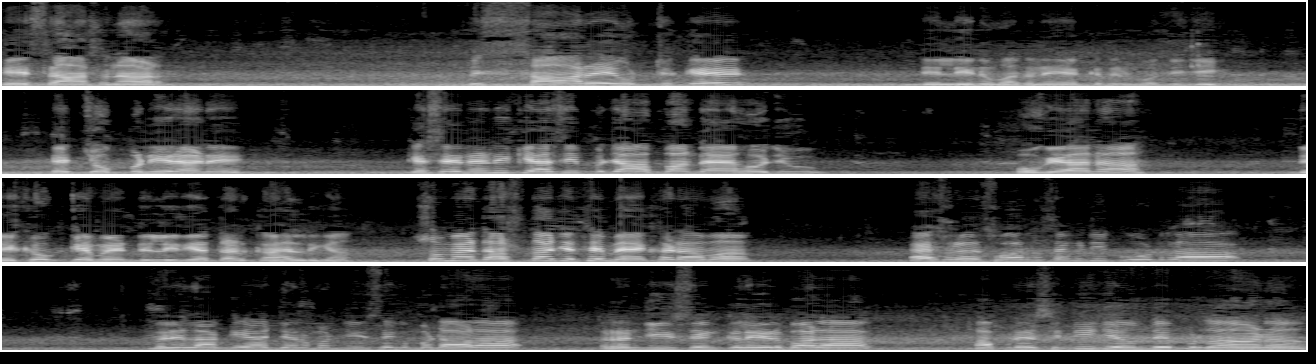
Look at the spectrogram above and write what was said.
ਇਸ ਆਸ ਨਾਲ ਵੀ ਸਾਰੇ ਉੱਠ ਕੇ ਦਿੱਲੀ ਨੂੰ ਵਧਣੇ ਇੱਕ ਦਿਨ ਮੋਦੀ ਜੀ। ਇਹ ਚੁੱਪ ਨਹੀਂ ਰਹਿਣੇ। ਕਿਸੇ ਨੇ ਨਹੀਂ ਕਿਹਾ ਸੀ, ਪੰਜਾਬ ਬੰਦ ਐ ਹੋ ਜੂ। ਹੋ ਗਿਆ ਨਾ। ਦੇਖੋ ਕਿਵੇਂ ਦਿੱਲੀ ਦੀਆਂ ਧੜਕਾਂ ਹਿਲਦੀਆਂ। ਸੋ ਮੈਂ ਦੱਸਦਾ ਜਿੱਥੇ ਮੈਂ ਖੜਾ ਵਾਂ। ਇਸ ਵੇਲੇ ਸਵਰਨ ਸਿੰਘ ਜੀ ਕੋਟਲਾ, ਮੇਰੇ ਲਾਗੇ ਆ ਜਰਮਨਜੀਤ ਸਿੰਘ ਬਡਾਲਾ, ਰਣਜੀਤ ਸਿੰਘ ਕਲੇਰਵਾਲਾ, ਆਪਣੇ ਸਿਟੀ ਜੇਮ ਦੇ ਪ੍ਰਧਾਨ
